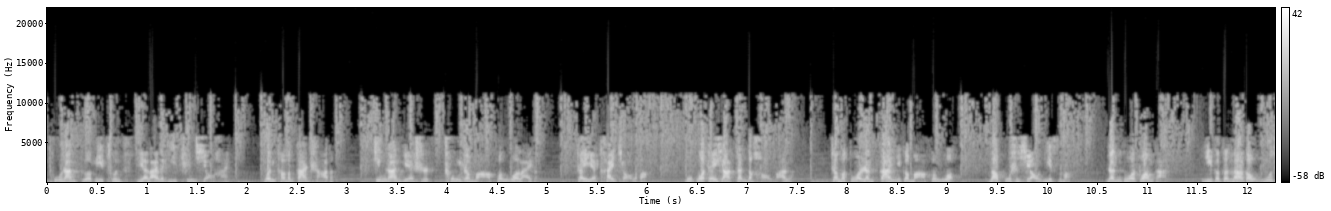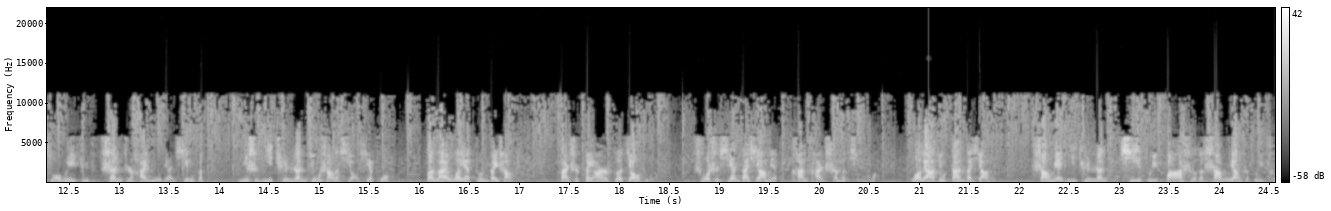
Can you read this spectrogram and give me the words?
突然隔壁村也来了一群小孩，问他们干啥的，竟然也是冲着马蜂窝来的，这也太巧了吧！不过这下真的好玩了。这么多人干一个马蜂窝，那不是小意思吗？人多壮胆，一个个那都无所畏惧，甚至还有点兴奋。于是，一群人就上了小斜坡。本来我也准备上去，但是被二哥叫住了，说是先在下面看看什么情况。我俩就站在下面，上面一群人七嘴八舌的商量着对策，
